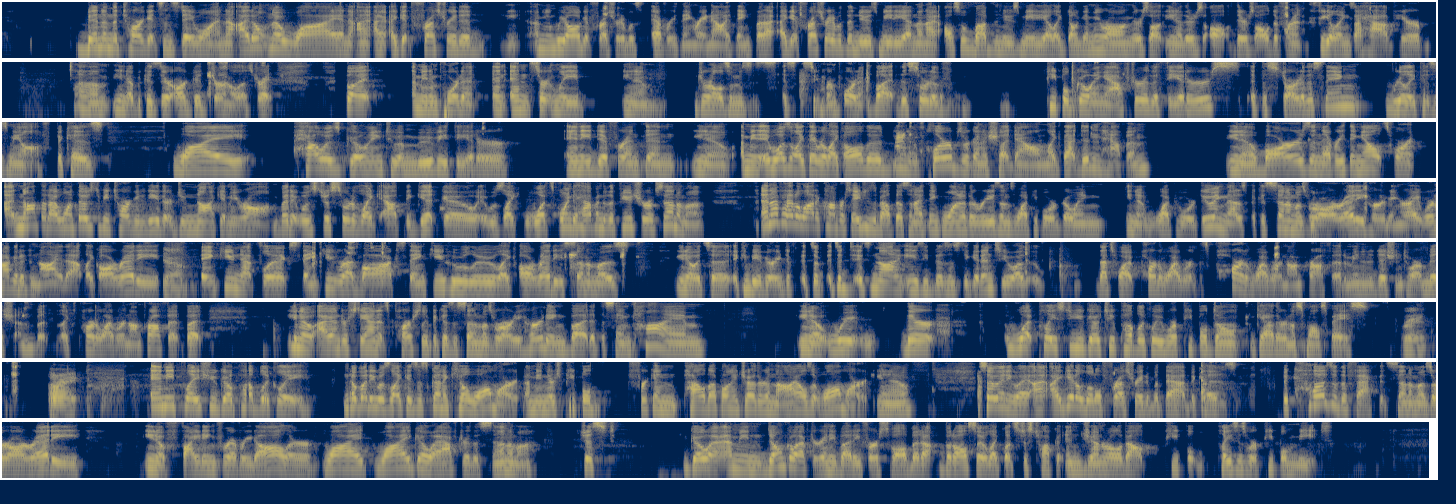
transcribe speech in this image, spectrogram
been in the target since day one. I don't know why and I, I- I get frustrated i mean we all get frustrated with everything right now i think but I, I get frustrated with the news media and then i also love the news media like don't get me wrong there's all you know there's all there's all different feelings i have here um you know because there are good journalists right but i mean important and and certainly you know journalism is, is super important but this sort of people going after the theaters at the start of this thing really pisses me off because why how is going to a movie theater any different than you know i mean it wasn't like they were like all the you know clubs are going to shut down like that didn't happen. You know bars and everything else weren't not that i want those to be targeted either do not get me wrong but it was just sort of like at the get-go it was like what's going to happen to the future of cinema? And i've had a lot of conversations about this and i think one of the reasons why people were going you know why people were doing that is because cinemas were already hurting right? We're not going to deny that. Like already Yeah. thank you netflix thank you redbox thank you hulu like already cinemas you know it's a it can be a very it's a it's a it's not an easy business to get into Uh, that's why part of why we're that's part of why we're a nonprofit i mean in addition to our mission but like part of why we're a nonprofit but you know i understand it's partially because the cinemas were already hurting but at the same time you know we there what place do you go to publicly where people don't gather in a small space Right. All right. any place you go publicly. Nobody was like, is this going to kill Walmart? I mean, there's people freaking piled up on each other in the aisles at Walmart, you know? So anyway, I, I get a little frustrated with that because because of the fact that cinemas are already, you know, fighting for every dollar. Why why go after the cinema? Just go. I mean, don't go after anybody first of all, but uh, but also like let's just talk in general about people places where people meet.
